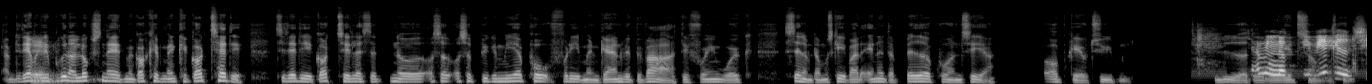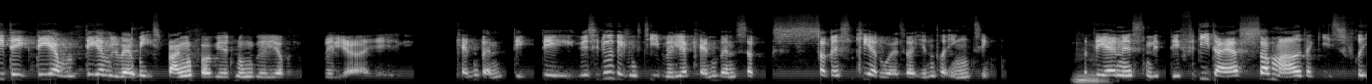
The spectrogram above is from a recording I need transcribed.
Jamen, det er der, hvor det øhm. begynder at lugte sådan af, at man, godt kan, man kan godt tage det til det, det er godt til, altså noget, og, så, og så bygge mere på, fordi man gerne vil bevare det framework, selvom der måske var et andet, der bedre kunne håndtere opgavetypen. Lyder jeg vil nok i virkeligheden sige, det, det, jeg, det jeg vil være mest bange for, ved at nogen vælger, vælger øh, Kanban. Det, det, hvis et udviklingsteam vælger Kanban, så, så risikerer du altså at ændre ingenting. Mm. Og det er næsten lidt det. Fordi der er så meget, der gives fri,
